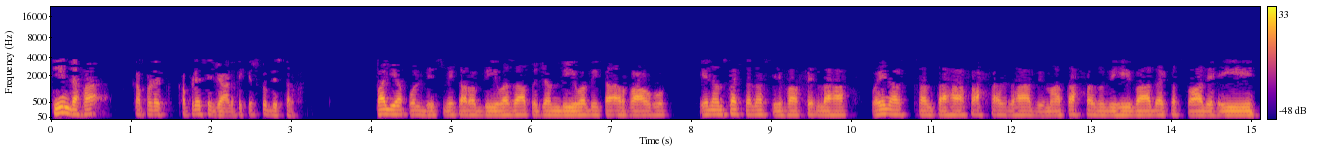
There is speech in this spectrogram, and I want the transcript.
تین دفعہ کپڑے کپڑے سے جاڑ دے کس کو؟ بستر پل یا پل بسمی کا ربی وزا تو جمبی وبی کا ارفاؤ ان انسکت نفسی فاغفر لها وإن أرسلتها فاحفظها بما تحفظ به بعدك الصالحين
